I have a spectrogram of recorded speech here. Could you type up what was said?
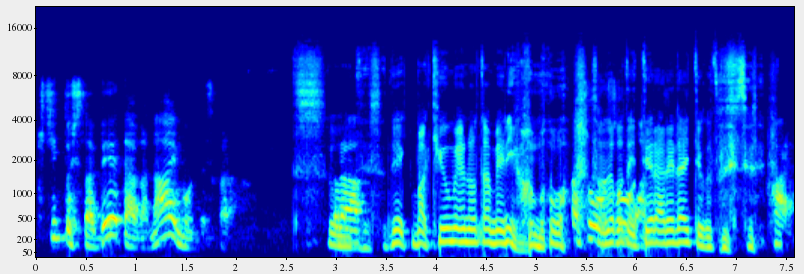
きちっとしたデータがないもんですから。そうですね。まあ、救命のためにはもう、そんなこと言ってられないということですよね。はい。だ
